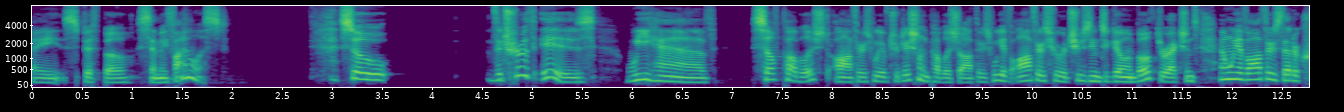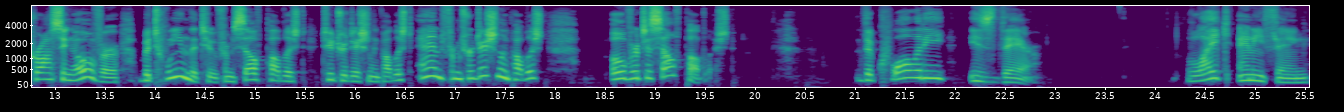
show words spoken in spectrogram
a SPFBO semifinalist. So the truth is, we have self published authors, we have traditionally published authors, we have authors who are choosing to go in both directions, and we have authors that are crossing over between the two from self published to traditionally published, and from traditionally published over to self published. The quality is there. Like anything,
